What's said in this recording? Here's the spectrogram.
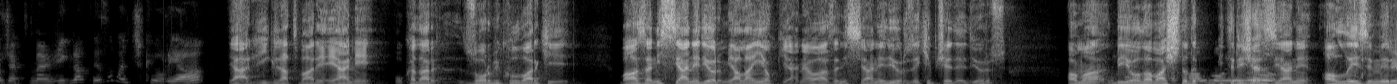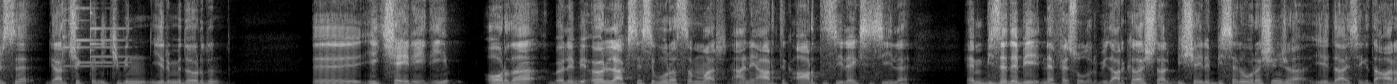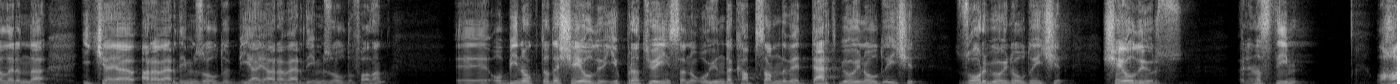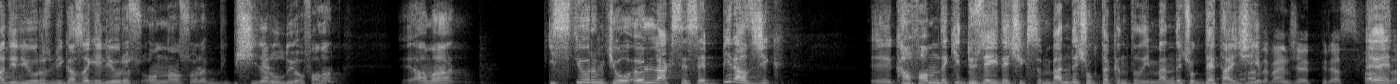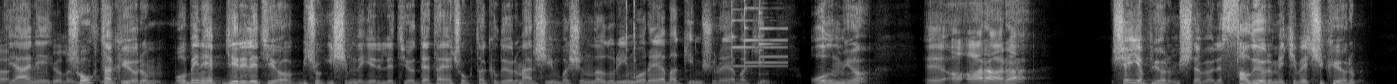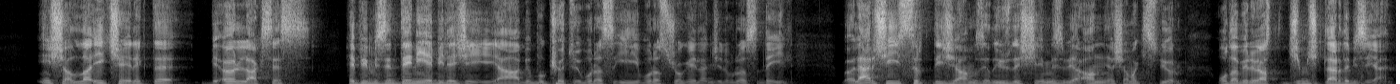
soracaktım ben. Rigrat ne zaman çıkıyor ya? Ya Rigrat var ya yani o kadar zor bir kul var ki bazen isyan ediyorum. Yalan yok yani. Bazen isyan ediyoruz. Ekipçe de ediyoruz. Ama bir yola başladık. Bitireceğiz. Yani Allah izin verirse gerçekten 2024'ün e, ilk çeyreği diyeyim. Orada böyle bir early access'i vurasım var. Hani artık artısıyla eksisiyle. Hem bize de bir nefes olur. Bir de arkadaşlar bir şeyle bir sene uğraşınca 7 ay 8 ay aralarında 2 ay ara verdiğimiz oldu. Bir ay ara verdiğimiz oldu falan. Ee, o bir noktada şey oluyor yıpratıyor insanı. Oyun da kapsamlı ve dert bir oyun olduğu için zor bir oyun olduğu için şey oluyoruz. Böyle nasıl diyeyim? Hadi diyoruz bir gaza geliyoruz ondan sonra bir şeyler oluyor falan. E, ama istiyorum ki o early access'e birazcık e, kafamdaki düzeyde çıksın. Ben de çok takıntılıyım. Ben de çok detaycıyım. Arada bence evet biraz fazla Evet yani takıyor çok takıyorum. O beni hep geriletiyor. Birçok işimde geriletiyor. Detaya çok takılıyorum. Her şeyin başında durayım oraya bakayım şuraya bakayım. Olmuyor. Ee, a- ara ara şey yapıyorum işte böyle salıyorum ekibe çıkıyorum. İnşallah ilk çeyrekte bir early access hepimizin deneyebileceği ya abi bu kötü burası iyi burası çok eğlenceli burası değil. Böyle her şeyi sırtlayacağımız ya da yüzleşeceğimiz bir an yaşamak istiyorum. O da biraz cimcikler de bizi yani.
